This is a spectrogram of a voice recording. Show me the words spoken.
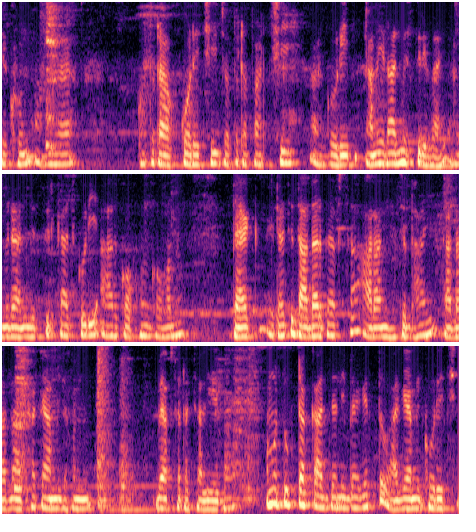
দেখুন, আমরা কতটা করেছি, যতটা পারছি, আর গরিব। আমি রাজমিস্ত্রি ভাই, আমি রাজমিস্ত্রির কাজ করি, আর কখন কখনো ব্যাগ, এটা হচ্ছে দাদার ব্যবসা, আর আমি হচ্ছে ভাই। দাদা না থাকে, আমি যখন ব্যবসাটা চালিয়ে যাই। আমার টুকটাক কাজ জানি ব্যাগের তো, আগে আমি করেছি।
